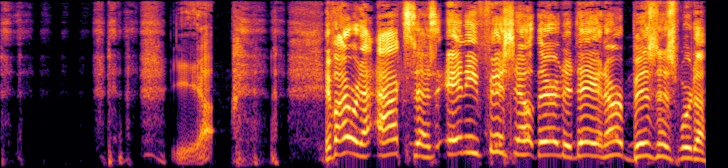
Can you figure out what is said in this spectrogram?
yeah. If I were to access any fish out there today and our business were to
